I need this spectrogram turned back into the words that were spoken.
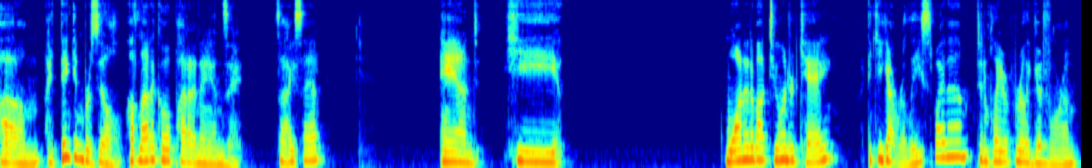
Um, I think in Brazil, Atletico Paranaense. Is that how you say it? And he wanted about 200K. I think he got released by them. Didn't play really good for him.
